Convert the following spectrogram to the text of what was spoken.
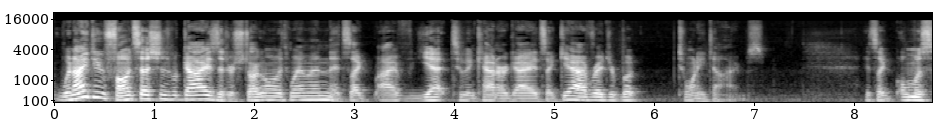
When I do phone sessions with guys that are struggling with women, it's like I've yet to encounter a guy. It's like, yeah, I've read your book 20 times. It's like almost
